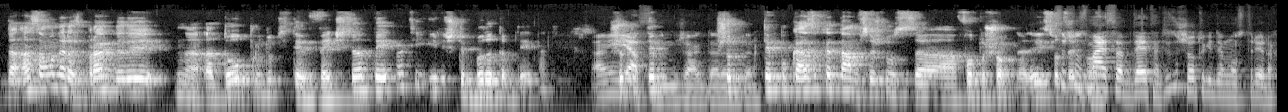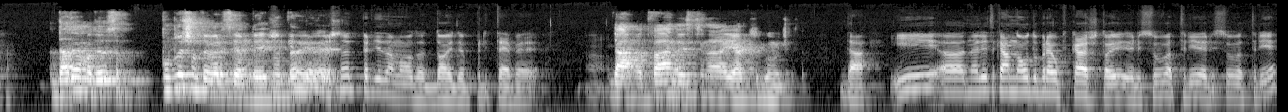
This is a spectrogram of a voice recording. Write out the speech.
да, аз само не разбрах дали на Adobe продуктите вече са апдейтнати или ще бъдат апдейтнати. Ами защото аз те, не можах да разбера. Те показаха там всъщност Photoshop, нали? Съответно... Всъщност май са апдейтнати, защото ги демонстрираха. Да, да, ама да са публичната версия апдейтната. Ще публичнат преди да мога да дойде при тебе. Да, но това е наистина яко гумичката. Да, и а, нали, така много добре го покаже. Той рисува 3, рисува 3.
